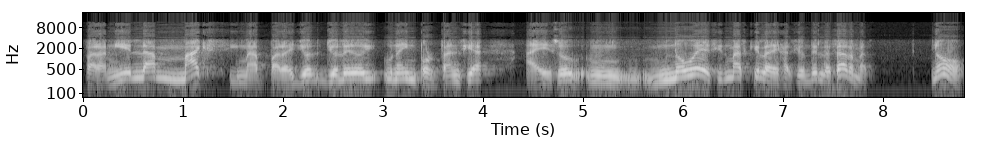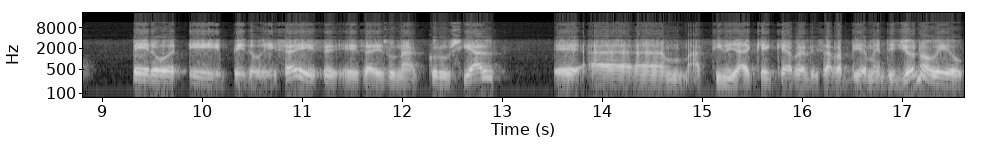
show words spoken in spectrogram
para mí es la máxima, para yo, yo le doy una importancia a eso, mm, no voy a decir más que la dejación de las armas, no, pero, eh, pero esa, es, esa es una crucial eh, actividad que hay que realizar rápidamente. Yo no veo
